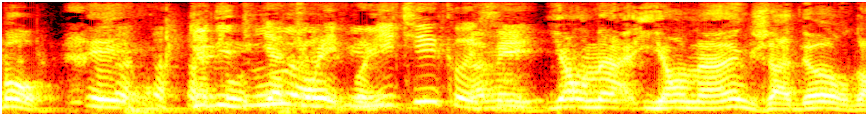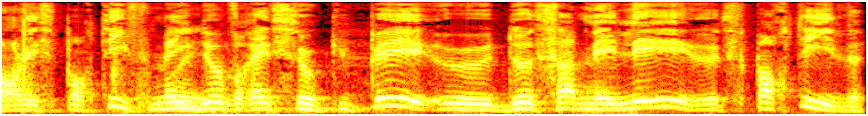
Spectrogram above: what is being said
bon, et que Il dites-vous y a tous les politiques Ah, aussi. Il y en a, il y en a un que j'adore dans les sportifs, mais il devrait s'occuper euh, de sa mêlée euh, sportive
